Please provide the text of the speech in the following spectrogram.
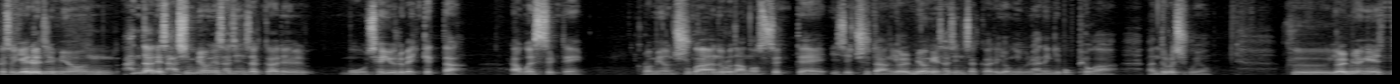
그래서 예를 들면 한 달에 40명의 사진작가를 뭐 제휴를 맺겠다라고 했을 때 그러면 주간으로 나눴을 때 이제 주당 10명의 사진작가를 영입을 하는 게 목표가 만들어지고요. 그 10명의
